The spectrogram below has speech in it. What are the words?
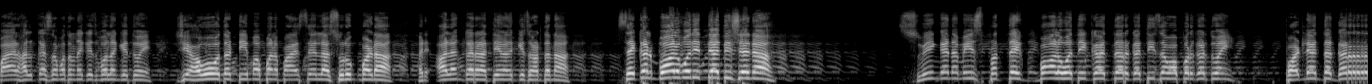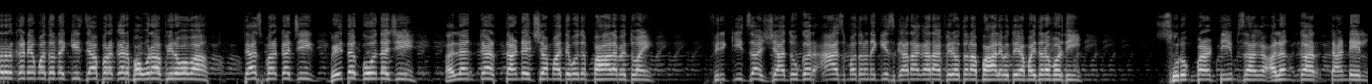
बाहेर हलकासा मात्र नक्कीच वलन घेतोय. जे हवं होतं टीम आपण पायसेला सुरुंग पाडा. आणि अलंकार ते नक्कीच अडताना सेकंड बॉलमध्ये त्या दिशेनं. स्विंग अँड मिस प्रत्येक बॉल वरती तर गतीचा वापर करतोय. पडल्यानंतर गर्रकने मात्र नक्कीच ज्या प्रकारे भवरा फिरवावा त्याच प्रकारची भेदक गोंदाची अलंकार तांडेलच्या माध्यमातून पाहायला मिळतोय. फिरकीचा जादूगर आज मात्र नक्कीच घराघरा फिरवताना पाहायला मिळतो या मैदानावरती. सुरुंगपाडा टीमचा अलंकार तांडेल.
